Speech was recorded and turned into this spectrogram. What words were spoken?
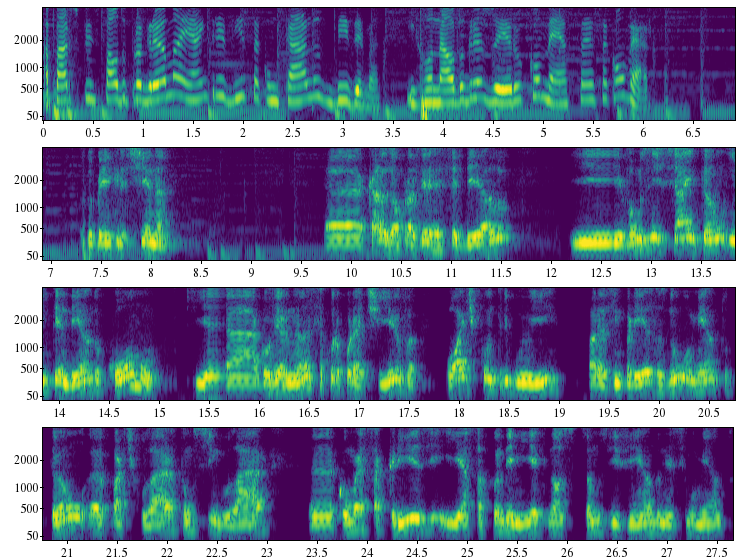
A parte principal do programa é a entrevista com Carlos Biderman e Ronaldo Grangeiro começa essa conversa. Tudo bem, Cristina? É, Carlos, é um prazer recebê-lo e vamos iniciar então entendendo como que a governança corporativa pode contribuir para as empresas num momento tão uh, particular, tão singular uh, como essa crise e essa pandemia que nós estamos vivendo nesse momento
